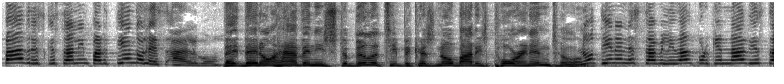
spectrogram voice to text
padres que están impartiéndoles algo. They, they don't have any stability because nobody's pouring into them. No tienen estabilidad porque nadie está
